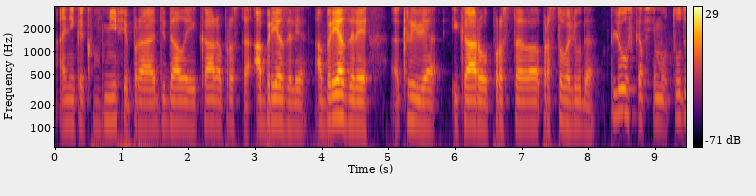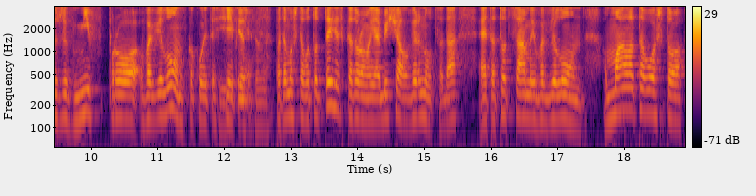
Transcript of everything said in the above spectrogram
они как в мифе про Дедала и Икара просто обрезали, обрезали э, крылья Икару просто простого люда. Плюс ко всему, тут же в миф про Вавилон в какой-то степени. Потому что вот тот тезис, к которому я обещал вернуться, да, это тот самый Вавилон. Мало того, что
